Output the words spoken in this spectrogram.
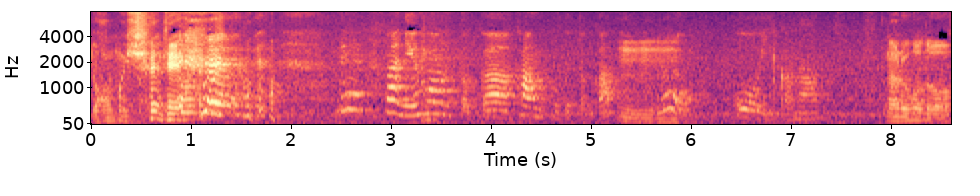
どこも一緒やね。で、まあ、日本とか韓国とかも多いかな。なるほど。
